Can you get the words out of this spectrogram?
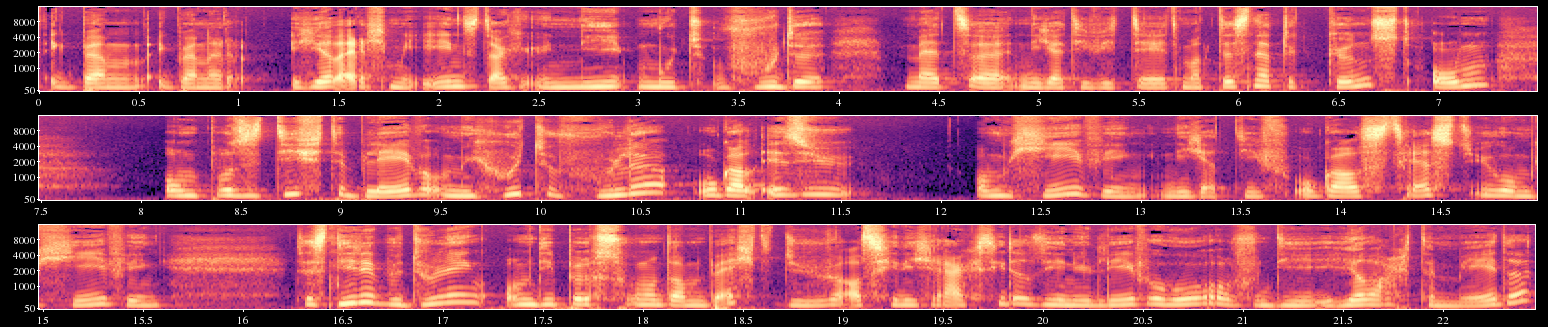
ik, ben, ik ben er heel erg mee eens dat je je niet moet voeden met uh, negativiteit. Maar het is net de kunst om om positief te blijven, om je goed te voelen, ook al is uw omgeving negatief, ook al stresst uw omgeving. Het is niet de bedoeling om die personen dan weg te duwen als je die graag ziet, als die in je leven horen of die heel hard te mijden.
